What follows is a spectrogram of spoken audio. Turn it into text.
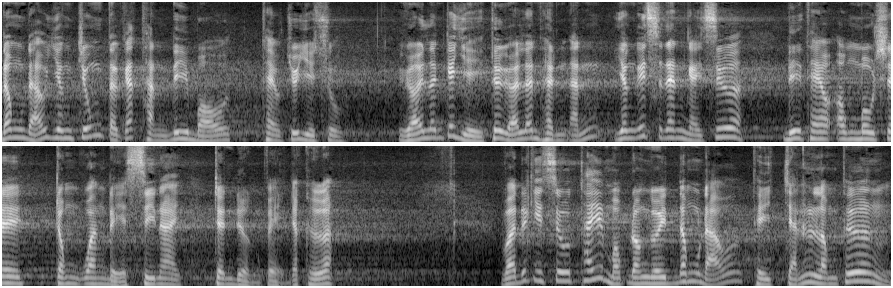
Đông đảo dân chúng từ các thành đi bộ theo Chúa Giêsu. Gửi lên cái gì? Thưa gửi lên hình ảnh dân Israel ngày xưa đi theo ông Môsê trong quan địa Sinai trên đường về đất hứa. Và Đức Giêsu thấy một đoàn người đông đảo thì chảnh lòng thương,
